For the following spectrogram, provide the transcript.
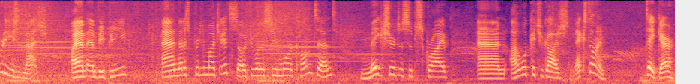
Pretty easy match. I am MVP. And that is pretty much it. So if you want to see more content, make sure to subscribe. And I will catch you guys next time. Take care.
